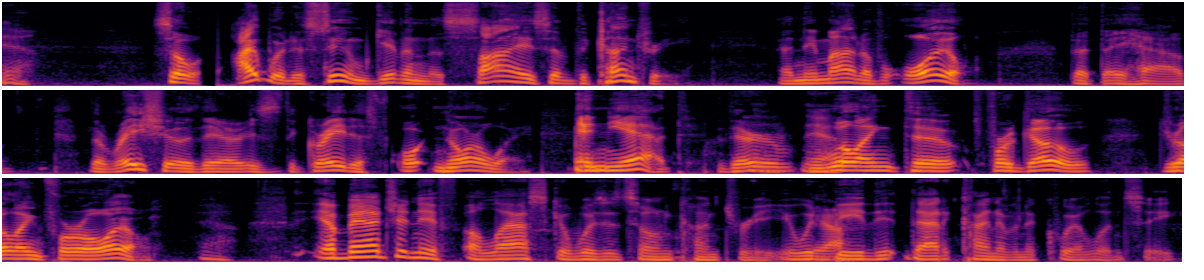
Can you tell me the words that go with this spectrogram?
Yeah. So I would assume, given the size of the country and the amount of oil that they have, the ratio there is the greatest for Norway. And yet they're Yeah. willing to forego drilling for oil. Yeah. Imagine if Alaska was its own country. It would Yeah. be th- that kind of an equivalency,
